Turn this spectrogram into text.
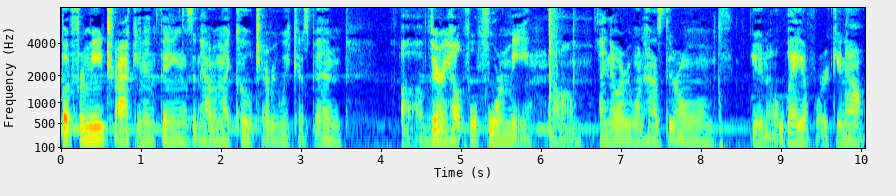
but for me, tracking and things and having my coach every week has been uh, very helpful for me. Um, I know everyone has their own, you know, way of working out.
